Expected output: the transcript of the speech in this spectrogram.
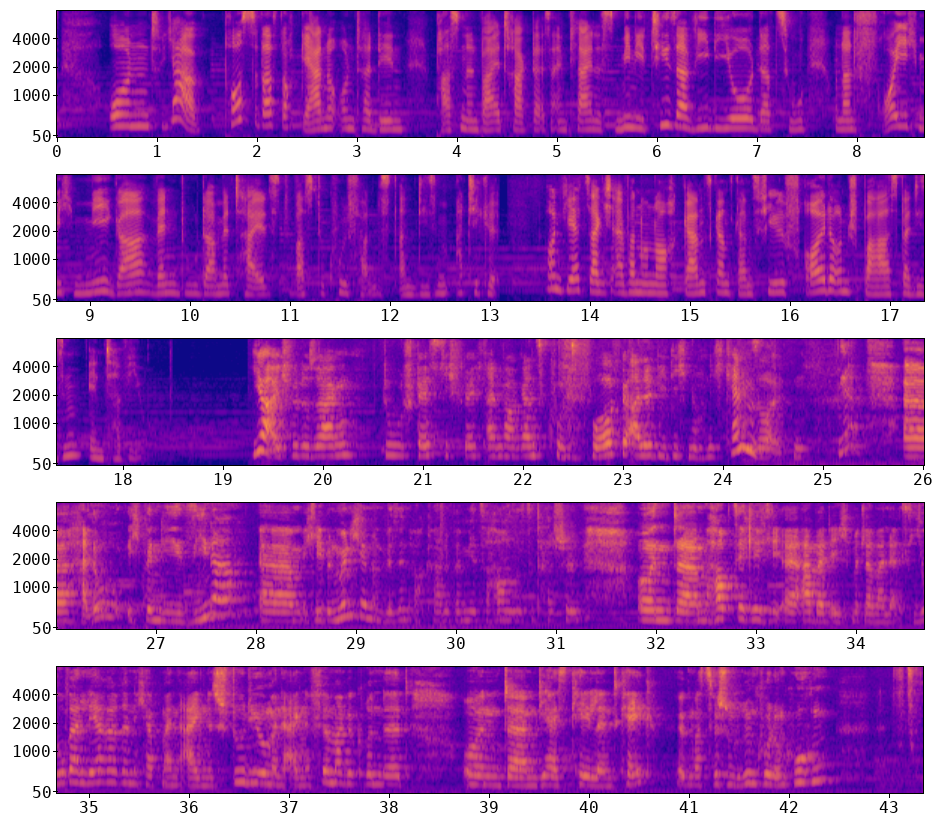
Und ja, poste das doch gerne unter den passenden Beitrag. Da ist ein kleines Mini-Teaser-Video dazu. Und dann freue ich mich mega, wenn du da mitteilst, was du cool fandest an diesem Artikel. Und jetzt sage ich einfach nur noch ganz, ganz, ganz viel Freude und Spaß bei diesem Interview. Ja, ich würde sagen, du stellst dich vielleicht einfach ganz kurz vor für alle, die dich noch nicht kennen sollten. Ja, äh, hallo, ich bin die Sina. Ähm, ich lebe in München und wir sind auch gerade bei mir zu Hause, ist total schön. Und ähm, hauptsächlich äh, arbeite ich mittlerweile als Yoga-Lehrerin. Ich habe mein eigenes Studio, meine eigene Firma gegründet und ähm, die heißt Kayland Cake, irgendwas zwischen Grünkohl und Kuchen.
